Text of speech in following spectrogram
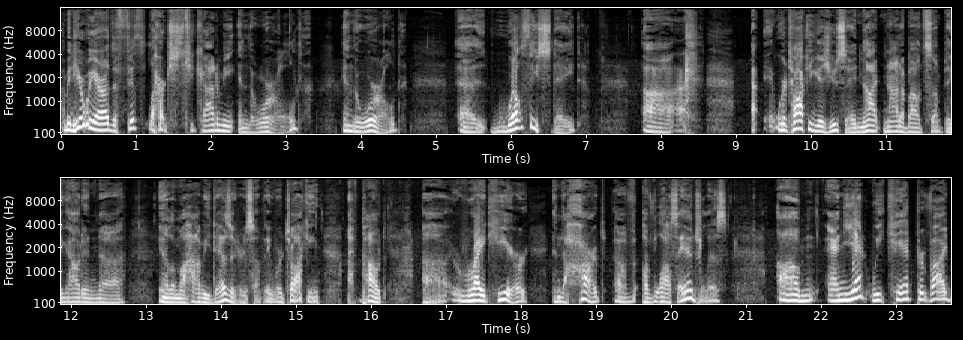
I mean, here we are, the fifth largest economy in the world, in the world, a wealthy state. Uh, we're talking, as you say, not not about something out in uh, you know the Mojave Desert or something. We're talking about uh, right here in the heart of of Los Angeles, um, and yet we can't provide.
